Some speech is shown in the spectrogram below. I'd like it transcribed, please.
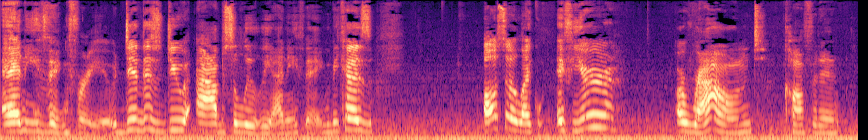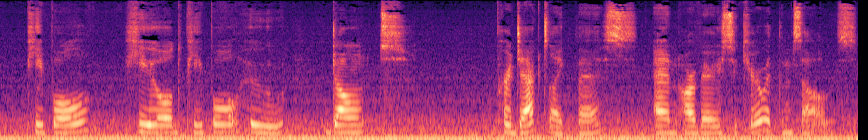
anything for you? Did this do absolutely anything? Because also, like, if you're around confident people, healed people who don't project like this and are very secure with themselves,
